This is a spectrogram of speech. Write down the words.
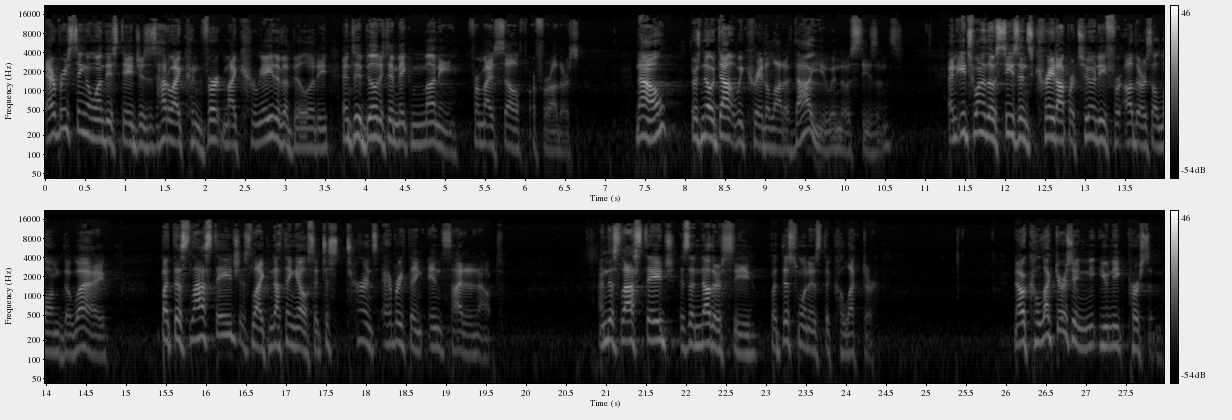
Every single one of these stages is how do I convert my creative ability into the ability to make money for myself or for others. Now, there's no doubt we create a lot of value in those seasons. And each one of those seasons create opportunity for others along the way. But this last stage is like nothing else. It just turns everything inside and out. And this last stage is another C, but this one is the collector. Now, a collector is a unique person.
